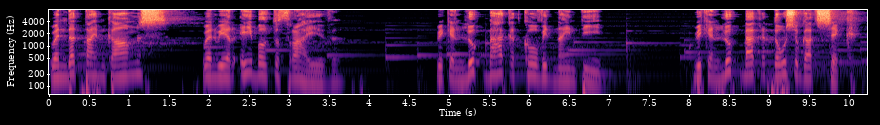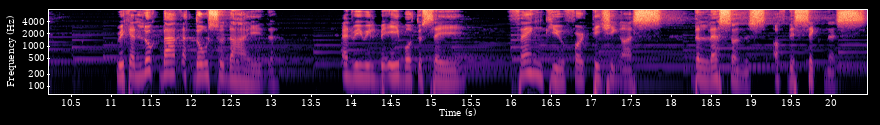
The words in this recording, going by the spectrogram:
When that time comes, when we are able to thrive, we can look back at COVID 19. We can look back at those who got sick. We can look back at those who died. And we will be able to say, Thank you for teaching us the lessons of this sickness.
